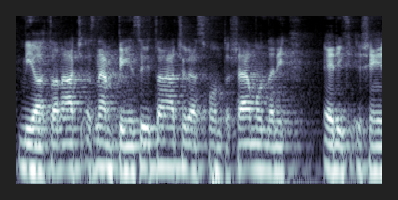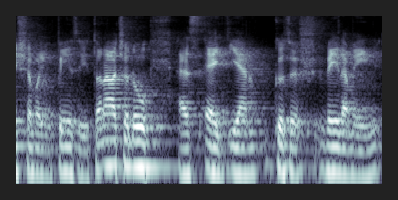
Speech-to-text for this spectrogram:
mi a tanács, ez nem pénzügyi tanácsadó, ez fontos elmondani, Erik és én sem vagyunk pénzügyi tanácsadók, ez egy ilyen közös vélemény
